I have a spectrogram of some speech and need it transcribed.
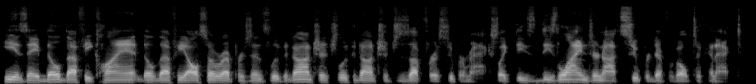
He is a Bill Duffy client. Bill Duffy also represents Luka Doncic. Luka Doncic is up for a super max. Like these these lines are not super difficult to connect.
